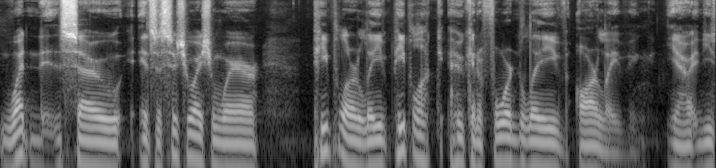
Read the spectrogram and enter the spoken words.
what so it's a situation where people are leave people who can afford to leave are leaving. You know, you,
